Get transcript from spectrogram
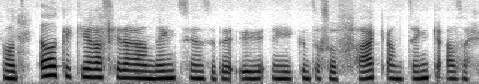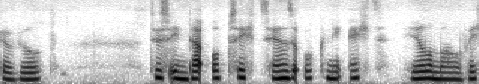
Want elke keer als je daaraan denkt, zijn ze bij u en je kunt er zo vaak aan denken als dat je wilt. Dus in dat opzicht zijn ze ook niet echt helemaal weg.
